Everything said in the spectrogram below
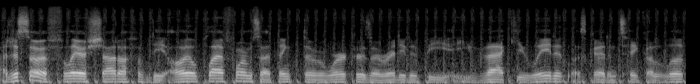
I just saw a flare shot off of the oil platform, so I think the workers are ready to be evacuated. Let's go ahead and take a look.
